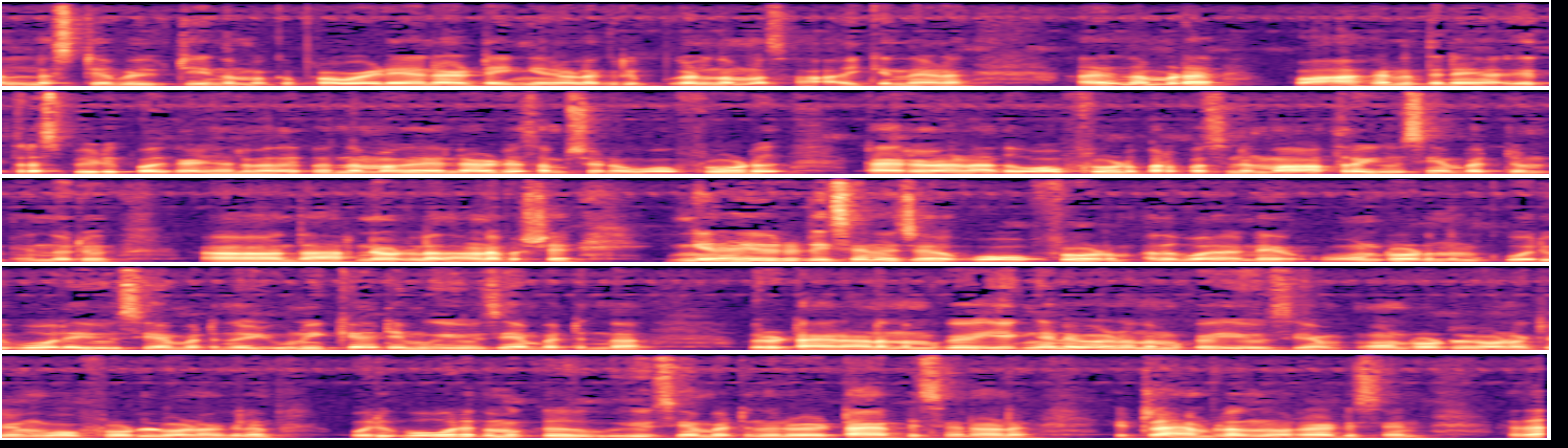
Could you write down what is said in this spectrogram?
നല്ല സ്റ്റെബിലിറ്റിയും നമുക്ക് പ്രൊവൈഡ് ചെയ്യാനായിട്ട് ഇങ്ങനെയുള്ള ഗ്രിപ്പുകൾ നമ്മളെ സഹായിക്കുന്നതാണ്. അതായത് നമ്മുടെ വാഹനത്തിന് എത്ര സ്പീഡിൽ പോയി കഴിഞ്ഞാലും അതിപ്പോൾ നമുക്ക് എല്ലാവരുടെയും സംശയമാണ് ഓഫ് റോഡ് ടയറുകളാണ് അത് ഓഫ് റോഡ് പർപ്പസിന് മാത്രം യൂസ് ചെയ്യാൻ പറ്റും എന്നൊരു ധാരണ ഉള്ളതാണ്. പക്ഷേ ഇങ്ങനെ ഒരു ഡിസൈൻ വെച്ചാൽ ഓഫ് റോഡും അതുപോലെ തന്നെ ഓൺ റോഡും നമുക്ക് ഒരുപോലെ യൂസ് ചെയ്യാൻ പറ്റുന്ന യൂണിക്കായിട്ട് നമുക്ക് യൂസ് ചെയ്യാൻ പറ്റുന്ന ഒരു ടയറാണ് നമുക്ക് എങ്ങനെ വേണോ നമുക്ക് യൂസ് ചെയ്യാം. ഓൺ റോഡിൽ വേണമെങ്കിലും ഓഫ് റോഡിൽ വേണമെങ്കിലും ഒരുപോലെ നമുക്ക് യൂസ് ചെയ്യാൻ പറ്റുന്ന ഒരു ടയർ ഡിസൈനാണ് ഈ ട്രാംബ്ലർ എന്ന് പറയുന്ന ഡിസൈൻ അത്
